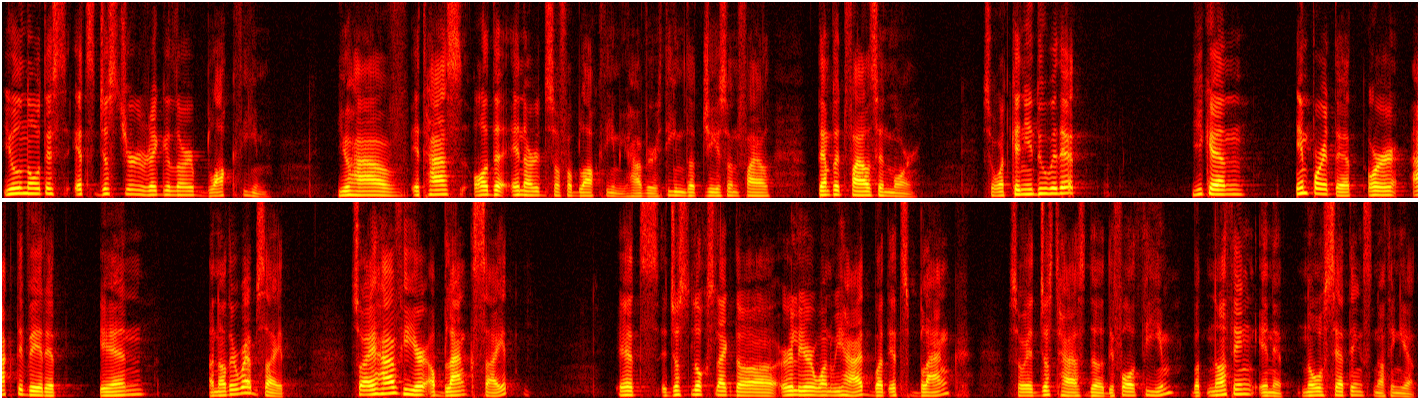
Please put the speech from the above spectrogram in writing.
you'll notice it's just your regular block theme. You have, it has all the innards of a block theme. You have your theme.json file, template files, and more. So what can you do with it? You can import it or activate it in another website. So I have here a blank site. It's, it just looks like the earlier one we had, but it's blank. So it just has the default theme, but nothing in it. No settings, nothing yet.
